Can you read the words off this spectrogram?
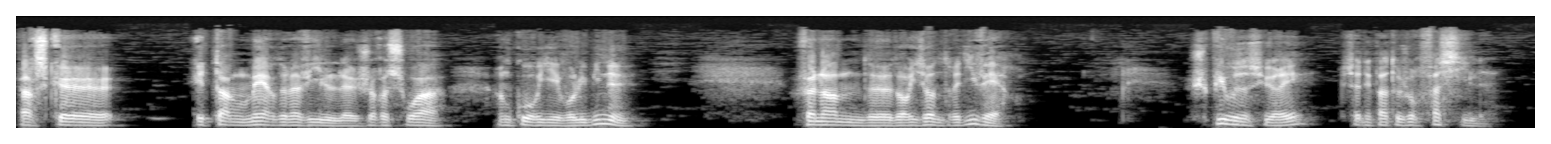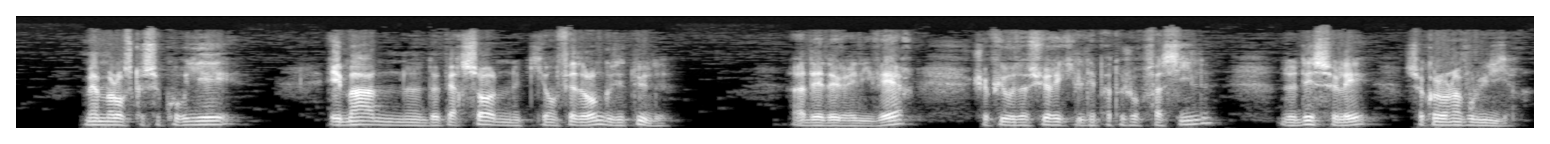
Parce que, étant maire de la ville, je reçois un courrier volumineux venant d'horizons très divers. Je puis vous assurer que ce n'est pas toujours facile, même lorsque ce courrier émane de personnes qui ont fait de longues études à des degrés divers, je puis vous assurer qu'il n'est pas toujours facile de déceler ce que l'on a voulu dire.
